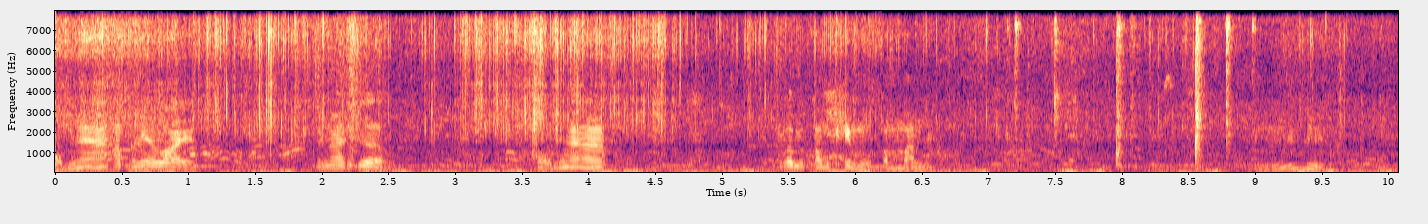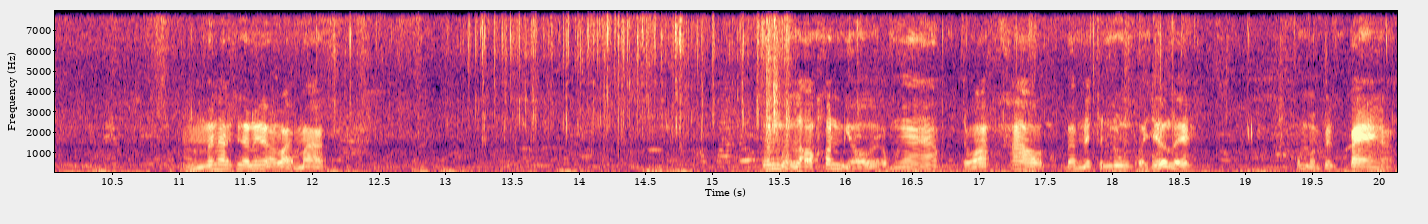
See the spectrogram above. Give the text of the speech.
อมหอมงาครับ อันนี้อร่อย ไม่น่าเชื่อ หอมงา แล้วก็มีความเค็มของความมันอืมไม่น่าเชื่อนี่อร่อยมาก มันเหมือนเราเอาข้าวเหนียวกับงา แต่ว่าข้าวแบบนี้จะนุ่มกว่าเยอะเลย ก็เหมือนเป็นแป้งอะ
